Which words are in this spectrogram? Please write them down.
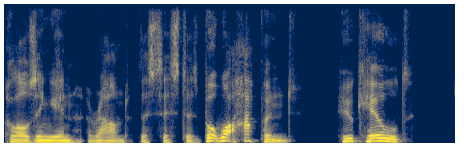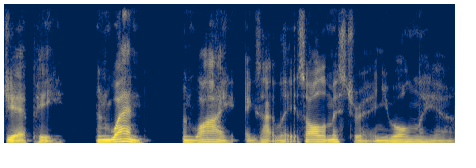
closing in around the sisters. But what happened? Who killed JP and when and why exactly? It's all a mystery, and you only uh,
